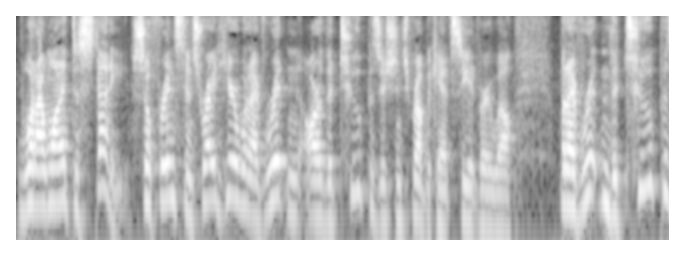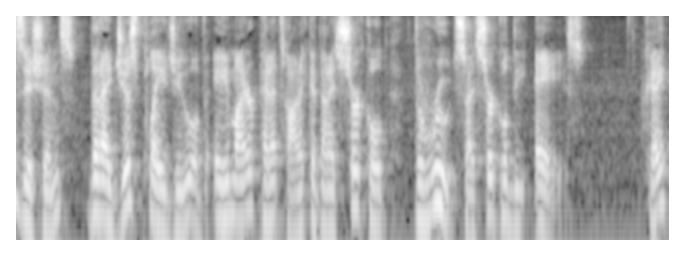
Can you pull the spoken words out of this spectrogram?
what I wanted to study. So, for instance, right here, what I've written are the two positions. You probably can't see it very well, but I've written the two positions that I just played you of A minor pentatonic, and then I circled the roots. I circled the A's. Okay?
